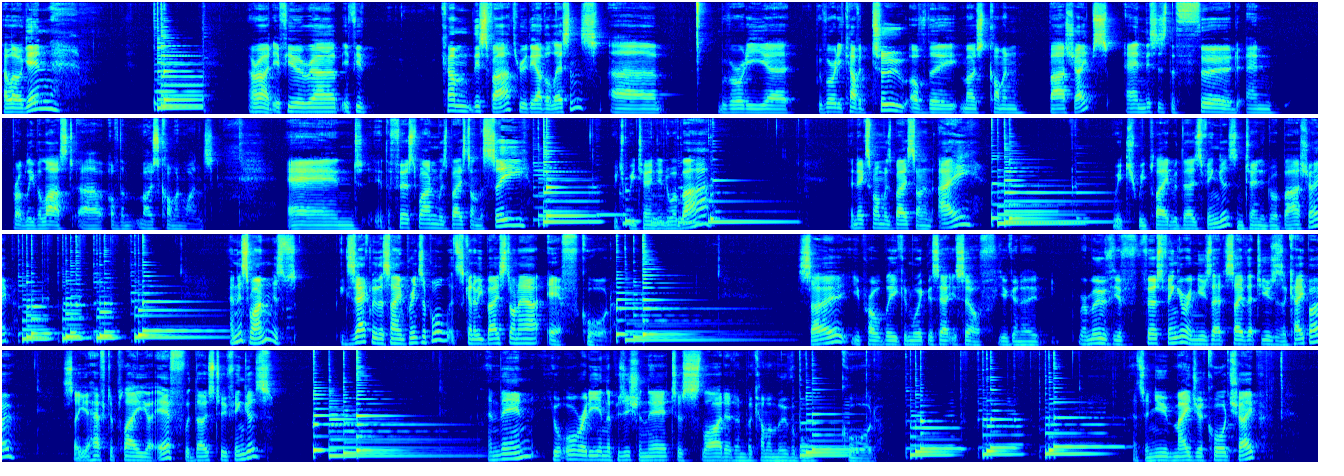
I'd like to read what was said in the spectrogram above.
Hello again. All right, if you're uh, if you've come this far through the other lessons, uh, we've already uh, we've already covered two of the most common bar shapes, and this is the third and probably the last uh, of the most common ones. And the first one was based on the C, which we turned into a bar. The next one was based on an A, which we played with those fingers and turned into a bar shape. And this one is exactly the same principle. It's going to be based on our F chord. So you probably can work this out yourself. You're going to remove your first finger and use that, save that to use as a capo. So you have to play your F with those two fingers. And then you're already in the position there to slide it and become a movable chord. That's a new major chord shape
